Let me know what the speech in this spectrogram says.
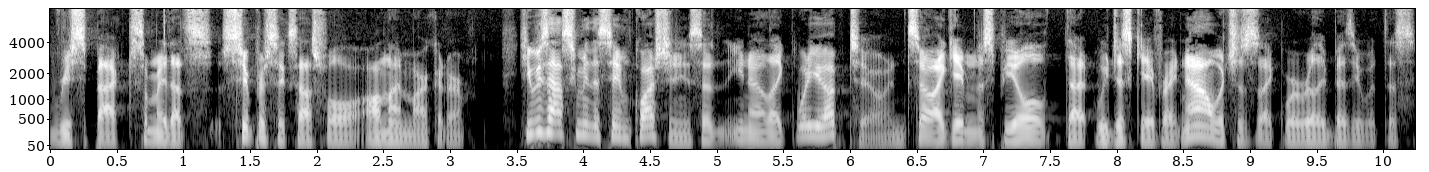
respect, somebody that's super successful online marketer. He was asking me the same question. He said, you know, like, what are you up to? And so I gave him the spiel that we just gave right now, which is like, we're really busy with this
